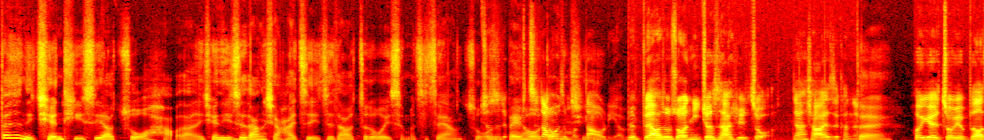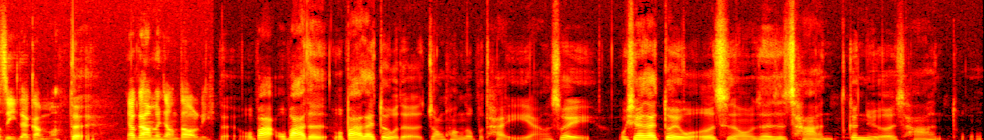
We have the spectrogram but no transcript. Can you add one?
但是你前提是要做好了，你前提是让小孩自己知道这个为什么是这样做，就是背后知道为什么道理啊，就不要说说你就是要去做，这样小孩子可能对会越做越不知道自己在干嘛。对，要跟他们讲道理。对我爸，我爸的我爸在对我的状况都不太一样，所以我现在在对我儿子哦，真的是差很跟女儿差很多。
